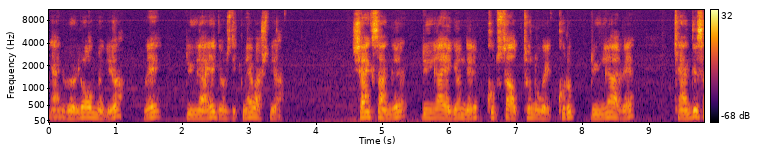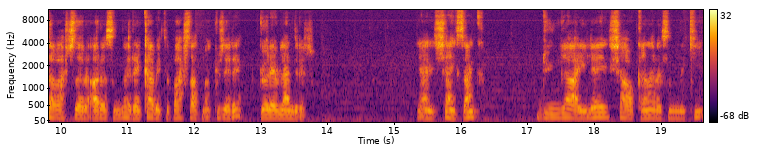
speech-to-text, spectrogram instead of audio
Yani böyle olmuyor diyor ve dünyaya göz dikmeye başlıyor. Shang Tsung'ı dünyaya gönderip kutsal turnuvayı kurup dünya ve kendi savaşçıları arasında rekabeti başlatmak üzere görevlendirir. Yani Shang Tsung dünya ile Shao Kahn arasındaki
